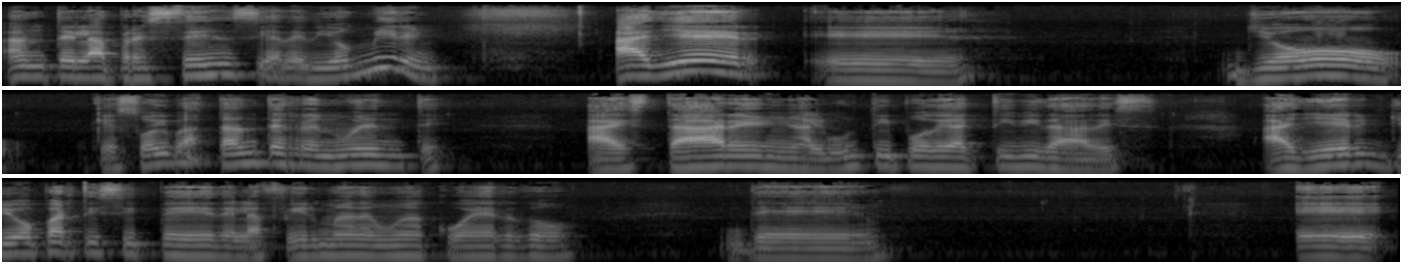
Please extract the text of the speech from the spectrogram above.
ante la presencia de Dios. Miren, ayer... Eh, yo, que soy bastante renuente a estar en algún tipo de actividades, ayer yo participé de la firma de un acuerdo de eh,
